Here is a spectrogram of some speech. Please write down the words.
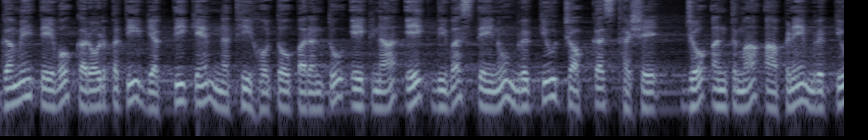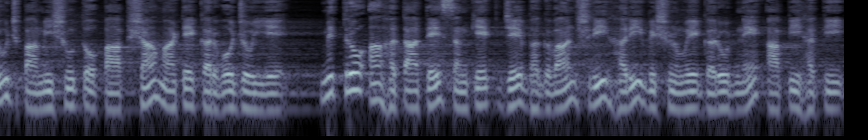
ગમે તેવો કરોડપતિ વ્યક્તિ કેમ નથી હોતો, પરંતુ એકના એક દિવસ તેનું મૃત્યુ ચોક્કસ થશે. જો અંતમાં આપણે મૃત્યુ જ પામીશું, તો પાપ શા માટે કરવો જોઈએ? મિત્રો, આ હતા તે સંકેત જે ભગવાન શ્રી હરિ વિષ્ણુએ ગરુડને આપી હતી.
